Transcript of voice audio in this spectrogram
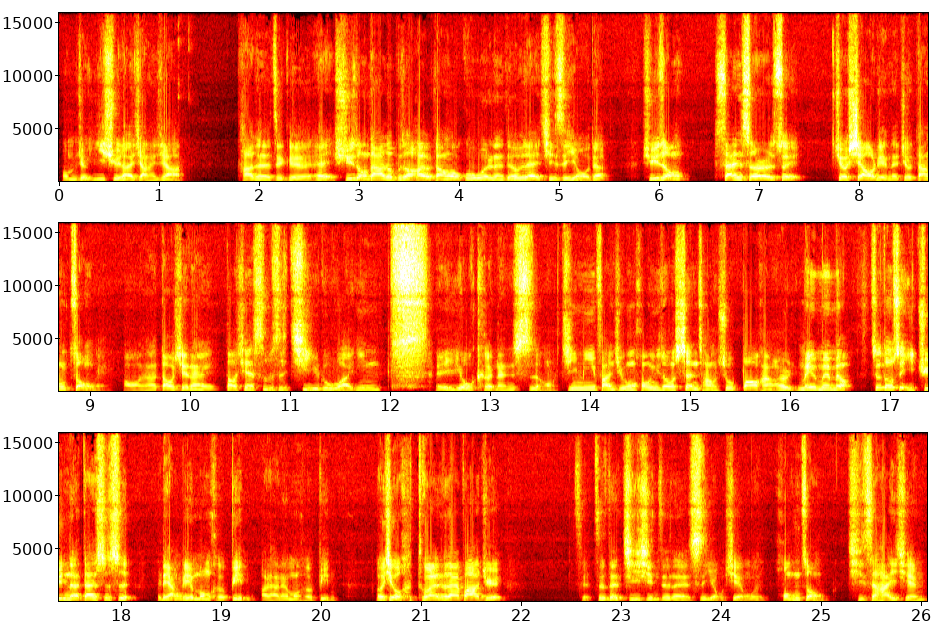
我们就依序来讲一下他的这个。哎，徐总大家都不知道他有当过顾问了，对不对？其实有的。徐总三十二岁就笑脸的就当众，哎，哦，那到现在到现在是不是记录啊？应，哎，有可能是哦。金咪饭，请问红一中胜场数包含二？没有没有没有，这都是一军的，但是是两联盟合并啊，两联盟合并。而且我突然才发觉。这真的记性真的是有限。我洪总其实他以前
